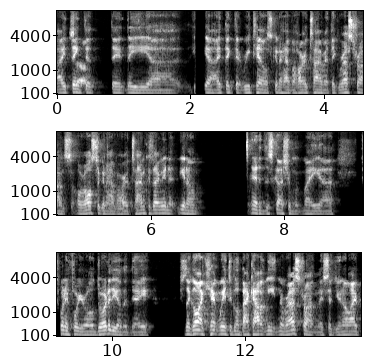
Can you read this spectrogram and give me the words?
yeah, I think So- that the the uh, yeah, I think that retail is going to have a hard time. I think restaurants are also going to have a hard time because I mean, you know, I had a discussion with my 24 year old daughter the other day. She's like, "Oh, I can't wait to go back out and eat in the restaurant." And they said, "You know, I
